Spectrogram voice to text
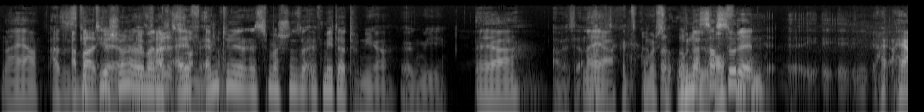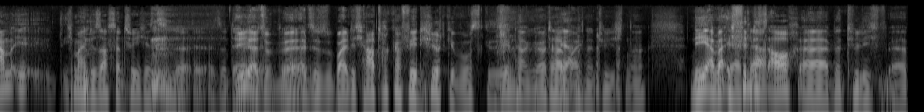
Naja. Also es Aber gibt hier der- schon, wenn man nach ist schon 11M-Turnier, dann ist es mal schon so Elf-Meter-Turnier irgendwie. Ja. Aber es ist ja Naja. ganz komisch, so ohne Was sagst du denn? Äh, äh, Herm, äh, ich meine, du sagst natürlich jetzt, also der. Nee, also, der, also sobald ich Hardrock Café T-Shirt gewusst gesehen habe, gehört habe, Ja. war ich natürlich, ne? Nee, aber ich Ja, finde es auch äh, natürlich äh,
